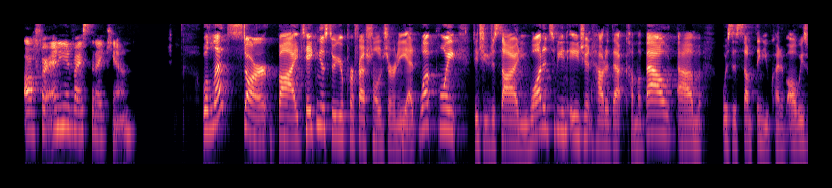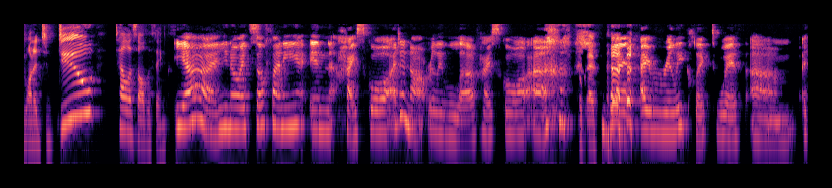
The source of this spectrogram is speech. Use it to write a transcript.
offer any advice that I can. Well, let's start by taking us through your professional journey. At what point did you decide you wanted to be an agent? How did that come about? Um, was this something you kind of always wanted to do? Tell us all the things. Yeah, you know, it's so funny. In high school, I did not really love high school. Uh, okay. but I really clicked with um, a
